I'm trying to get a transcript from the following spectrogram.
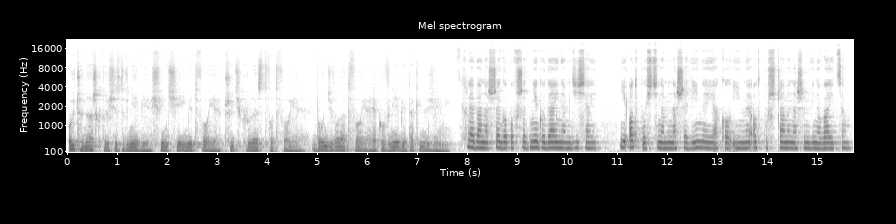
Ojcze nasz, któryś jest w niebie, święć się imię Twoje, przyjdź królestwo Twoje, bądź wola Twoja, jako w niebie, tak i na ziemi. Chleba naszego powszedniego daj nam dzisiaj i odpuść nam nasze winy, jako i my odpuszczamy naszym winowajcom.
